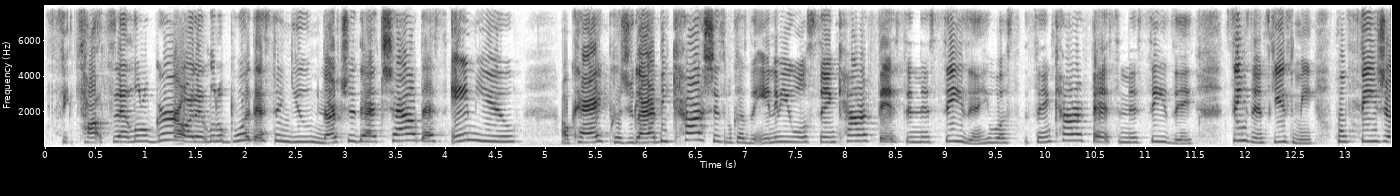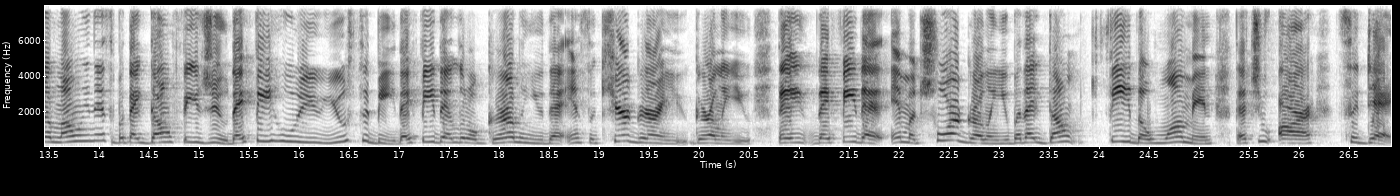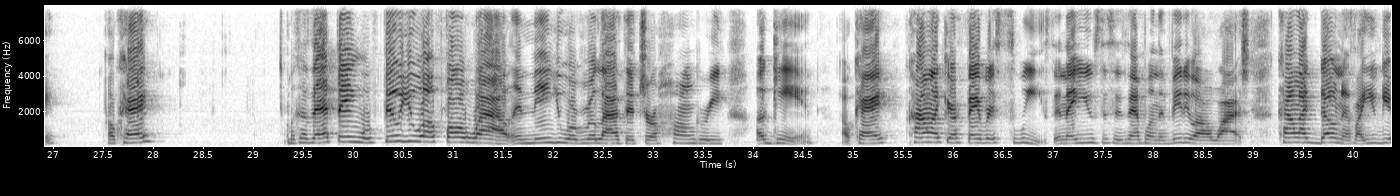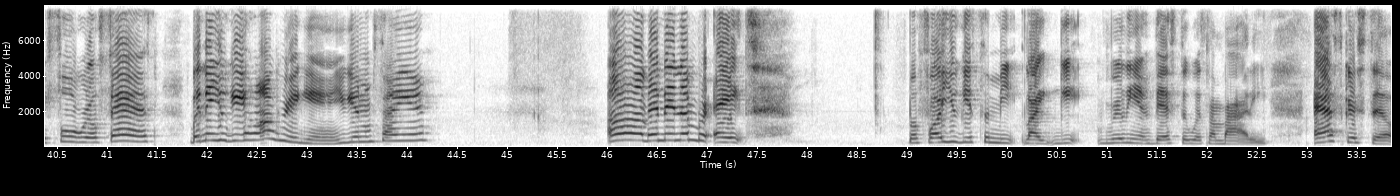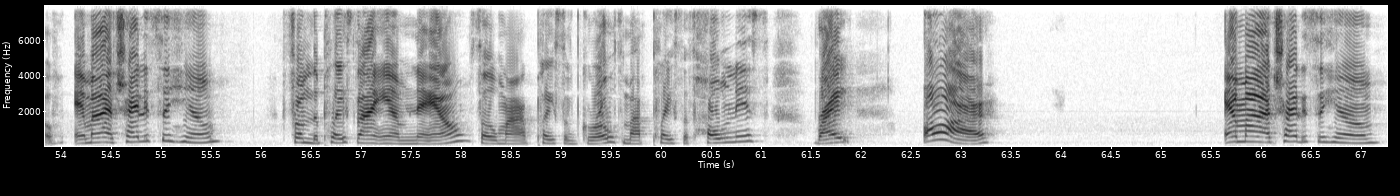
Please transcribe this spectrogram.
f- talk to that little girl or that little boy that's in you, nurture that child that's in you. Okay, because you gotta be cautious because the enemy will send counterfeits in this season. He will send counterfeits in this season, season, excuse me, who feeds your loneliness, but they don't feed you. They feed who you used to be. They feed that little girl in you, that insecure girl in you, girl in you. They they feed that immature girl in you, but they don't feed the woman that you are today. Okay? Because that thing will fill you up for a while and then you will realize that you're hungry again. Okay? Kind of like your favorite sweets. And they use this example in the video I watched. Kind of like donuts. Like you get full real fast, but then you get hungry again. You get what I'm saying? Um, and then number eight, before you get to meet, like get really invested with somebody, ask yourself, am I attracted to him? From the place I am now, so my place of growth, my place of wholeness, right? Or am I attracted to him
